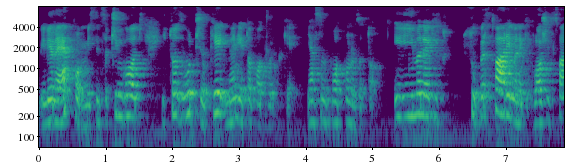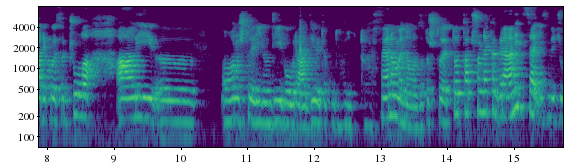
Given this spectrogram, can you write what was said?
ili repom, mislim sa čim god, i to zvuči okay, meni je to potpuno. Okay. Ja sam potpuno za to. I ima nekih super stvari, ima nekih loših stvari koje sam čula, ali e, ono što je Il Divo uradio i tako dalje, to je fenomenalno, zato što je to tačno neka granica između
